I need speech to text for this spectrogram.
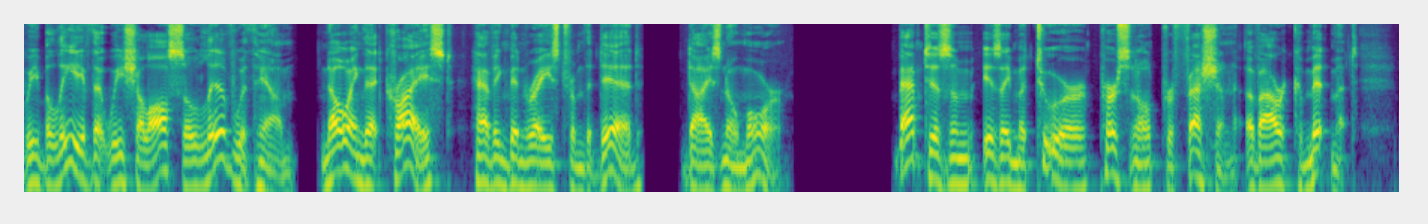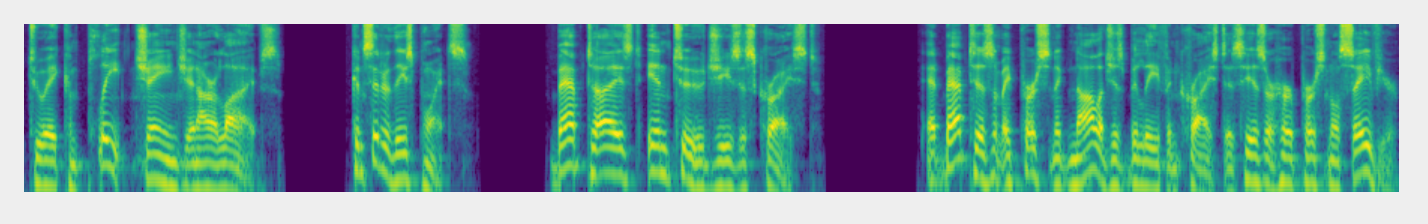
we believe that we shall also live with him, knowing that Christ, having been raised from the dead, dies no more. Baptism is a mature, personal profession of our commitment to a complete change in our lives. Consider these points. Baptized into Jesus Christ. At baptism, a person acknowledges belief in Christ as his or her personal Savior,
